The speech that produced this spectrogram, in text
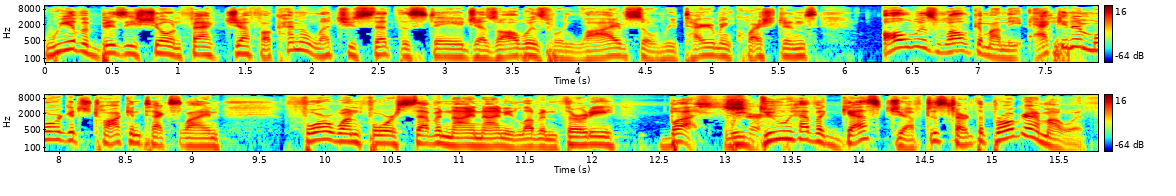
We have a busy show. In fact, Jeff, I'll kind of let you set the stage. As always, we're live, so retirement questions always welcome on the Accunet Mortgage Talk and Text line 414 799 1130. But we Sure. do have a guest, Jeff, to start the program out with.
